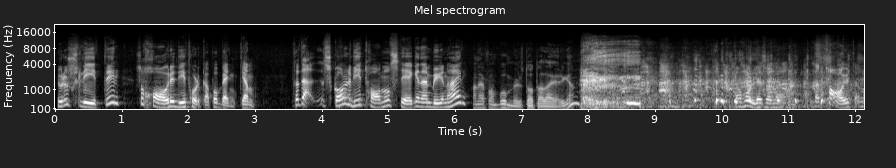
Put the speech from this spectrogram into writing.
Når du sliter, så har du de folka på benken. Så det, skal vi ta noen steg i den byen her Kan jeg få en bomullsdott av deg, Jørgen? Da holde sånn da, Ta ut den.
